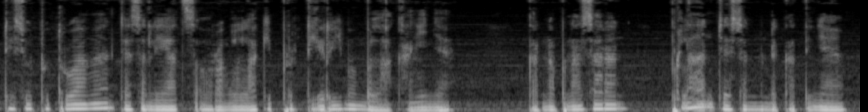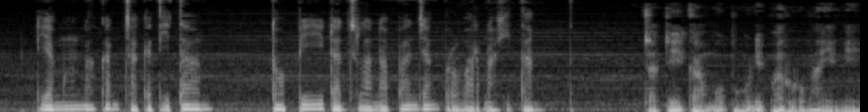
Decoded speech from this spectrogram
Di sudut ruangan, Jason lihat seorang lelaki berdiri membelakanginya. Karena penasaran, perlahan Jason mendekatinya. Dia mengenakan jaket hitam, topi, dan celana panjang berwarna hitam. Jadi kamu penghuni baru rumah ini?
